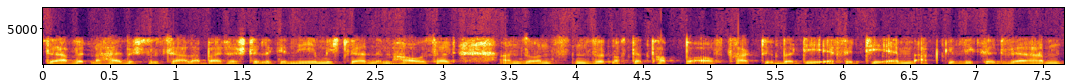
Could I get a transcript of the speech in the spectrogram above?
da wird eine halbe Sozialarbeiterstelle genehmigt werden im Haushalt. Ansonsten wird noch der POP-Beauftragte über DFETM abgewickelt werden,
